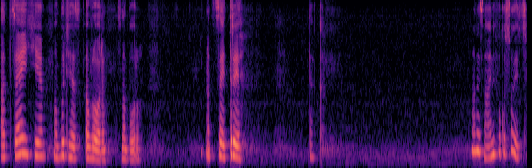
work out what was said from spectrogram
а цей, мабуть, з Аврори з набору. А три. Так. Ну, не знаю, не фокусується.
